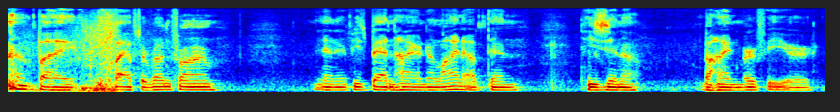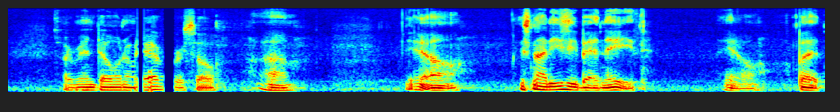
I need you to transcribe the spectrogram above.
by if I have to run for him, and if he's batting higher in the lineup, then he's in a behind Murphy or or Rendon or whatever. So, um, you know, it's not easy batting eighth, you know, but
